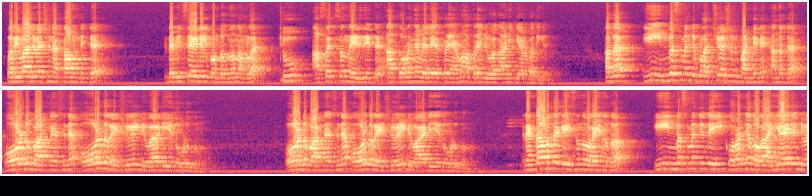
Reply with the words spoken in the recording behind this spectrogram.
ഇപ്പൊ റിവാലുവേഷൻ അക്കൗണ്ടിന്റെ ഡെബിറ്റ് സൈഡിൽ കൊണ്ടുവന്ന് നമ്മൾ ടു അസറ്റ്സ് എന്ന് എഴുതിയിട്ട് ആ കുറഞ്ഞ വില എത്രയാണോ അത്രയും രൂപ കാണിക്കുകയാണ് പതിവ്. അത് ഈ ഇൻവെസ്റ്റ്മെന്റ് ഫ്ലക്ച്വേഷൻ ഫണ്ടിന് എന്നിട്ട് ഓൾഡ് പാർട്ട്നേഴ്സിന് ഓൾഡ് റേഷ്യോയിൽ ഡിവൈഡ് ചെയ്ത് കൊടുക്കുന്നു. ഓൾഡ് പാർട്ട്നേഴ്സിന് ഓൾഡ് റേഷ്യോയിൽ ഡിവൈഡ് ചെയ്ത് കൊടുക്കുന്നു. രണ്ടാമത്തെ കേസ് എന്ന് പറയുന്നത് ഈ ഇൻവെസ്റ്റ്മെന്റിന്റെ ഈ കുറഞ്ഞ തുക അയ്യായിരം രൂപ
